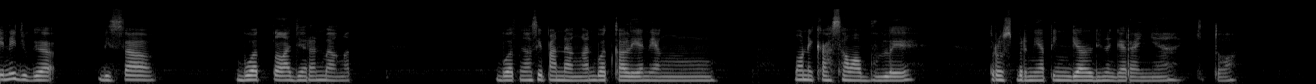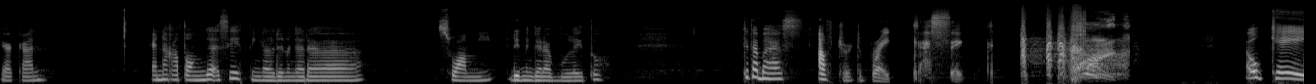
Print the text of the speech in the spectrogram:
ini juga bisa buat pelajaran banget. Buat ngasih pandangan buat kalian yang mau nikah sama bule terus berniat tinggal di negaranya gitu. Ya kan? Enak atau enggak sih tinggal di negara suami di negara bule itu? Kita bahas after the break asik. Oke okay,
